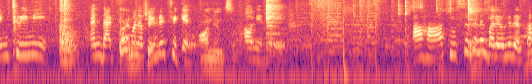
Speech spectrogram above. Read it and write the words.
and creamy and that too మన ఫేవరెట్ చికెన్ ఆనియన్స్ ఆనియన్స్ ఆహా చూస్తుంటేనే భలే ఉంది తెలుసా?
